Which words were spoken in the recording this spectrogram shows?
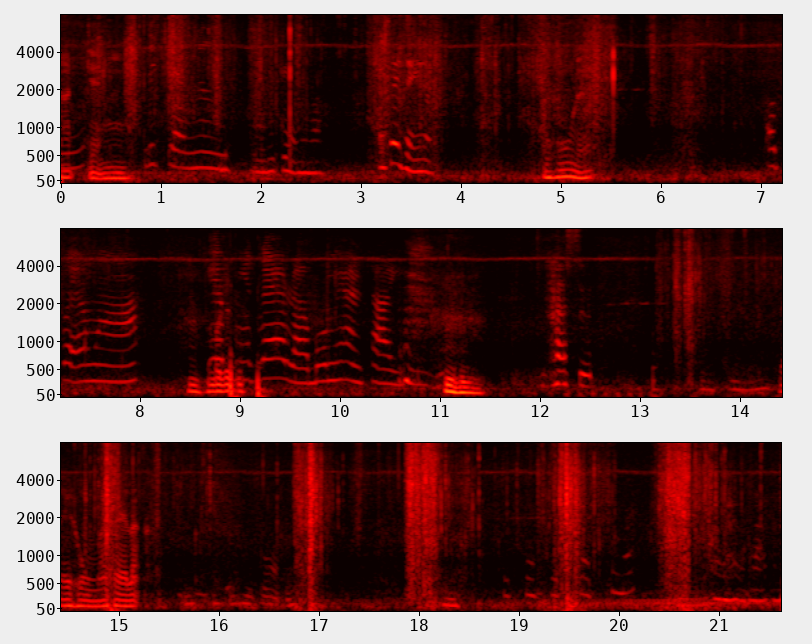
นัดแกงหนึ่งได้แกงหนึ่งโอ้ได้แกงเลยเนาะเอาใส่ใจน่ะโอ้โหแล้วเอาไปเอามา เก็บได้นิดแล้วเหราบ่มีอันใส่ล่าสุดได้ถุงมาใส่ละเอาไปเอาไปกัน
